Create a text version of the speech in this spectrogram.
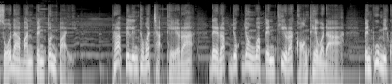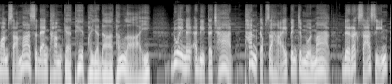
โสดาบันเป็นต้นไป พระปิลินทวัชชะเถระได้รับยกย่องว่าเป็นที่รักของเทวดา เป็นผู้มีความสามารถแสดงธรรมแก่เทพพยดาทั้งหลาย ด้วยในอดีตชาติ ท่านกับสหายเป็นจำนวนมาก ได้รักษาศีลป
